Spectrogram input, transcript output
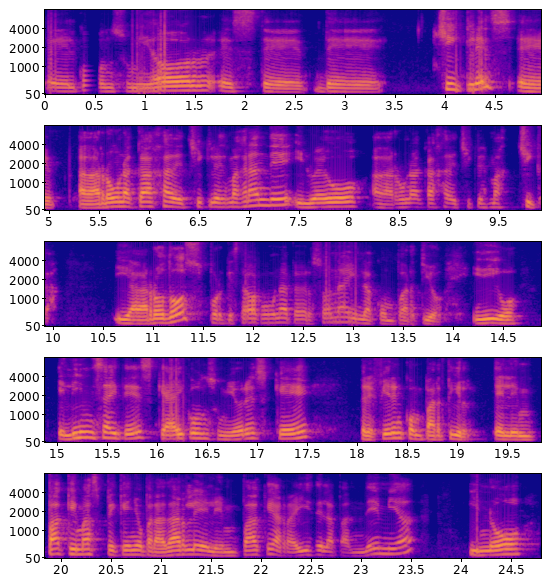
el consumidor este, de chicles eh, agarró una caja de chicles más grande y luego agarró una caja de chicles más chica. Y agarró dos porque estaba con una persona y la compartió. Y digo, el insight es que hay consumidores que prefieren compartir el empaque más pequeño para darle el empaque a raíz de la pandemia y no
